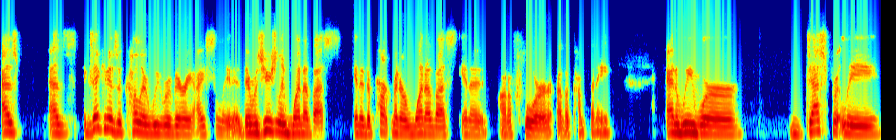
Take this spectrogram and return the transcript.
as as executives of color, we were very isolated. There was usually one of us in a department or one of us in a on a floor of a company, and we Mm. were desperately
